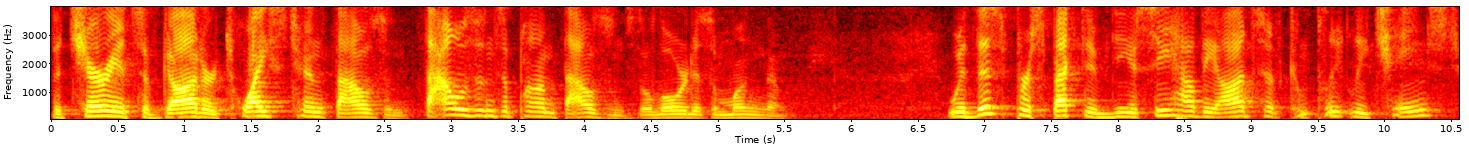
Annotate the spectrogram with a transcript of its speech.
The chariots of God are twice 10,000, thousands upon thousands. The Lord is among them. With this perspective, do you see how the odds have completely changed?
